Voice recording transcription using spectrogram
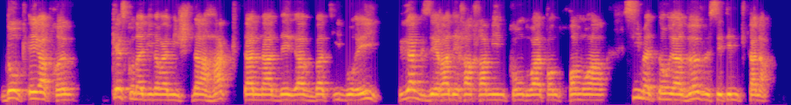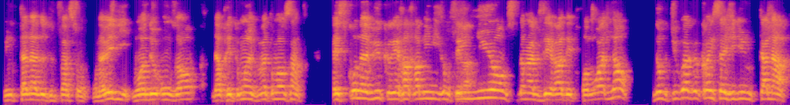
Donc, et la preuve, qu'est-ce qu'on a dit dans la Mishnah? Haktana la Chachamim, qu'on doit attendre trois mois. Si maintenant la veuve, c'était une Ktana, une Ktana de toute façon, on avait dit moins de 11 ans, d'après tout le monde, elle ne peut pas tomber enceinte. Est-ce qu'on a vu que les Chachamim, ils ont fait une nuance dans la Xera des trois mois Non. Donc, tu vois que quand il s'agit d'une Ktana,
